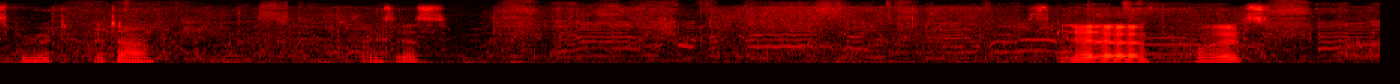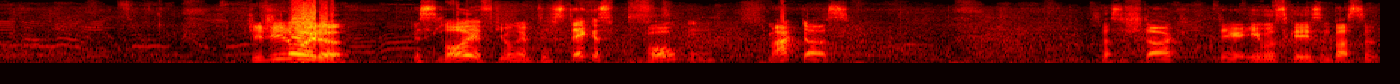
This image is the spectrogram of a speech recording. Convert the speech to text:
Spirit, Ritter. Princess. Skelette, Holz. GG, Leute! Es läuft, Junge. Das Deck ist broken. Ich mag das. Das ist stark. Digga, Evo Skates und Busted.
